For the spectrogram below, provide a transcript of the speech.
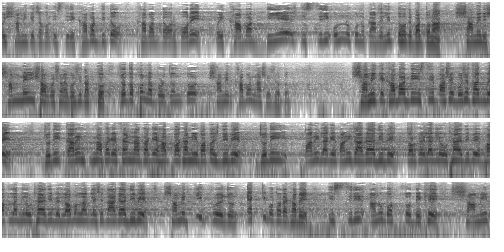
ওই স্বামীকে যখন স্ত্রী খাবার দিত, খাবার দেওয়ার পরে ওই খাবার দিয়ে স্ত্রী অন্য কোনো কাজে লিপ্ত হতে পারতো না। স্বামীর সামনেই সর্বসময় বসে থাকতো, যতক্ষণ না পর্যন্ত স্বামীর খাবার না শেষ হতো। স্বামীকে খাবার দিয়ে স্ত্রী পাশে বসে থাকবে যদি কারেন্ট না থাকে ফ্যান না থাকে, হাত পাখা নিয়ে বাতাস দিবে, যদি পানি লাগে, পানিটা আগায় দিবে, তরকারি লাগলে উঠায় দিবে, ভাত লাগলে উঠায় দিবে, লবণ লাগলে সেটা আগায় দিবে, স্বামীর কি প্রয়োজন? একটিবতা দেখাবে, স্ত্রীর আনুগত্য দেখে স্বামীর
